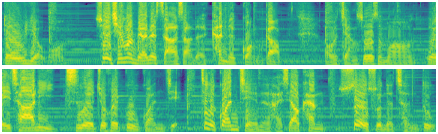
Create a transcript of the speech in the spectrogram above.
都有哦，所以千万不要再傻傻的看着广告。哦，讲说什么维他力吃了就会固关节，这个关节呢，还是要看受损的程度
